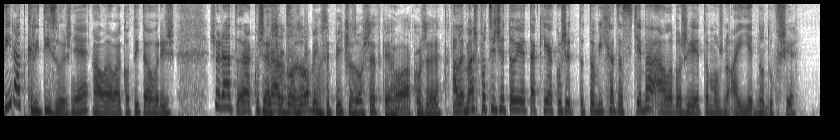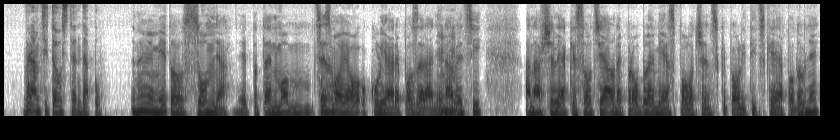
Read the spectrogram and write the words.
ty rád kritizuješ, nie? Ale ako ty to hovoríš, že rád, akože Však rád... robím si piču zo všetkého, akože Ale máš pocit, že to je taký, akože to- to vychádza z teba, alebo že je to možno aj jednoduchšie v rámci toho stand-upu? neviem, je to zo mňa. Je to ten mo- cez moje okuliare pozeranie mm-hmm. na veci a na všelijaké sociálne problémy a spoločenské, politické a podobne.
